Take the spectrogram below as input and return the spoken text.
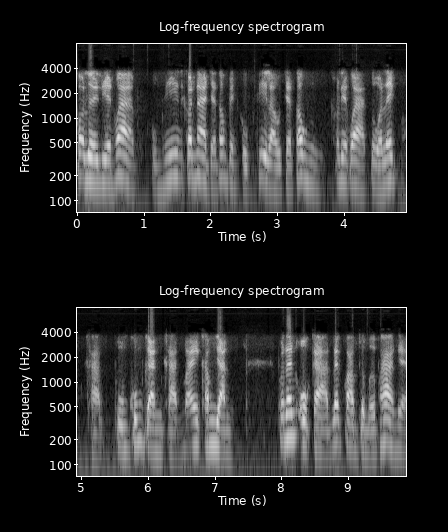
ก็เลยเรียนว่ากลุ่มนี้ก็น่าจะต้องเป็นกลุ่มที่เราจะต้องเขาเรียกว่าตัวเล็กขาดภูมิคุ้มกันขาดไม้ค้ำยัน เพราะฉะนั้นโอกาสและความเสมอภาคเนี่ย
